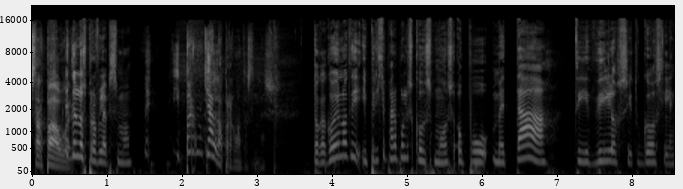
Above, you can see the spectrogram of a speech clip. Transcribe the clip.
Star Power. Εντελώς προβλέψιμο. Ναι, υπάρχουν και άλλα πράγματα στη μέση. Το κακό είναι ότι υπήρχε πάρα πολλοί κόσμος όπου μετά τη δήλωση του Gosling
